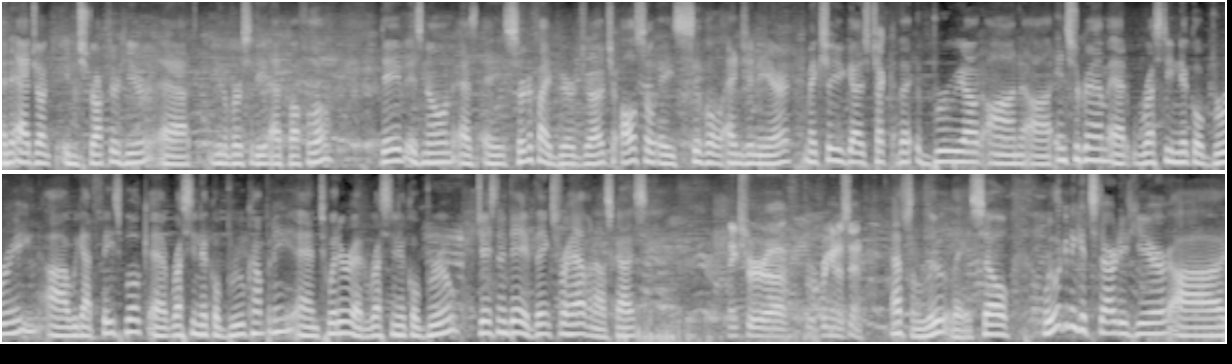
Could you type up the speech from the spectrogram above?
an adjunct instructor here at University at Buffalo. Dave is known as a certified beer judge, also a civil engineer. Make sure you guys check the brewery out on uh, Instagram at Rusty Nickel Brewing. Uh, we got Facebook at Rusty Nickel Brew Company and Twitter at Rusty Nickel Brew. Jason and Dave, thanks for having us, guys. Thanks for uh, for bringing us in. Absolutely. So we're looking to get started here, uh,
